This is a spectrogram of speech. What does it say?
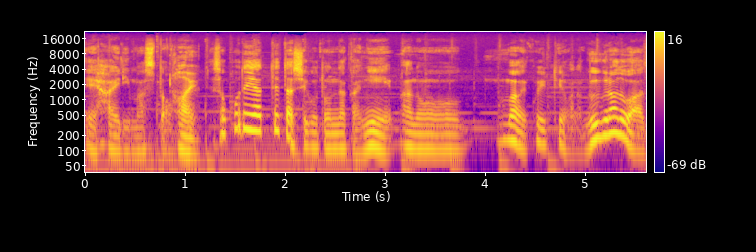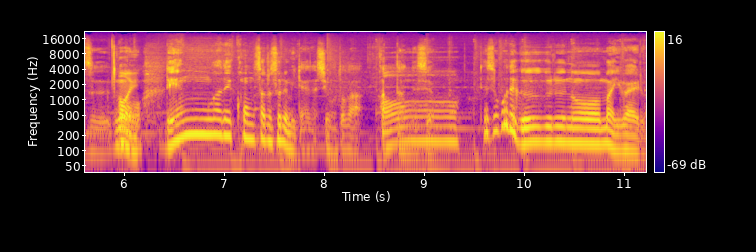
えー入りますと、はい。そこでやってた仕事の中にあのまあこう言っていいのかな Google アドワーズはい。の電話でコンサルするみたいな仕事があったんですよ。よでそこで Google の、まあ、いわゆる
